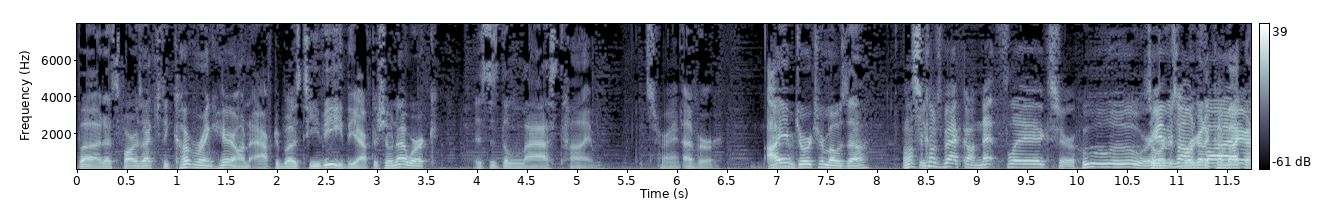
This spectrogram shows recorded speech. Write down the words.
But as far as actually covering here on AfterBuzz TV, the After Show Network, this is the last time That's right. ever. I am George Hermoza. Unless it comes back on Netflix or Hulu or So we're, Amazon we're gonna come back on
